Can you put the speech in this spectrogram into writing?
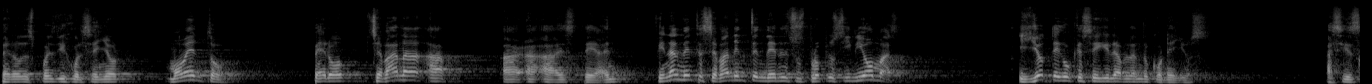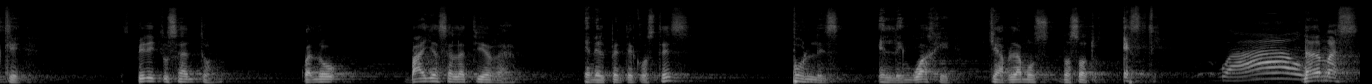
Pero después dijo el Señor, momento, pero se van a, a- a- este, finalmente se van a entender en sus propios idiomas. Y yo tengo que seguir hablando con ellos. Así es que, Espíritu Santo, cuando vayas a la tierra en el Pentecostés, ponles el lenguaje que hablamos nosotros. Este. Wow. Nada más.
